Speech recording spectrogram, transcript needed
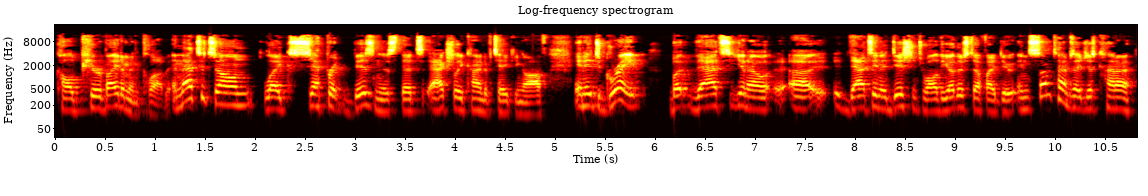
called Pure Vitamin Club, and that's its own like separate business that's actually kind of taking off, and it's great. But that's you know that's in addition to all the other stuff I do, and sometimes I just kind of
